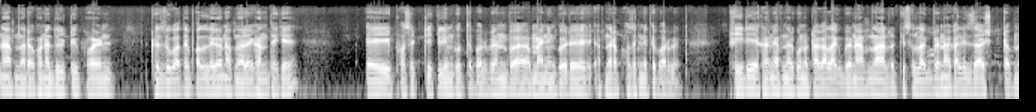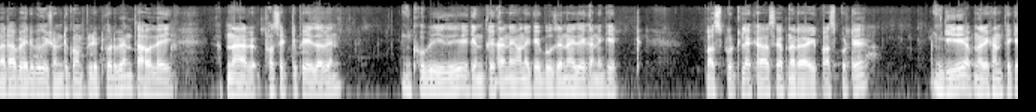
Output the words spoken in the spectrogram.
না, আপনারা ওখানে দুইটি পয়েন্ট যোগাতে পারলে গান, আপনারা এখান থেকে এই ফসেটটি ক্লেম করতে পারবেন বা মাইনিং করে আপনারা ফসেট নিতে পারবেন। ফ্রি এখানে আপনার কোনো টাকা লাগবে না, আপনার কিছু লাগবে না, খালি জাস্ট আপনারা ভেরিফিকেশনটি কমপ্লিট করবেন, তাহলেই আপনার ফসেটটি পেয়ে যাবেন। খুবই ইজি কিন্তু এখানে অনেকেই বোঝে না যে এখানে গেট পাসপোর্ট লেখা আছে, আপনারা এই পাসপোর্টে গিয়ে আপনার এখান থেকে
